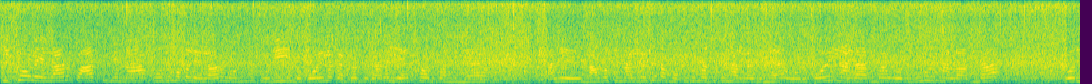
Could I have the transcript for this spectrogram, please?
சிக்கோவில் எல்லோரும் பார்த்தீங்கன்னா பொதுமக்கள் கூடி இந்த கோயிலை கட்டுறதுக்காக ஏற்பாடு பண்ணுங்க. அது நமக்கு நல்லது நம்ம குடும்பத்துக்கு நல்லதுங்க. ஒரு கோயில் நல்லா இருந்தால் ஒரு ஊர் நல்லா இருந்தால் ஒரு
